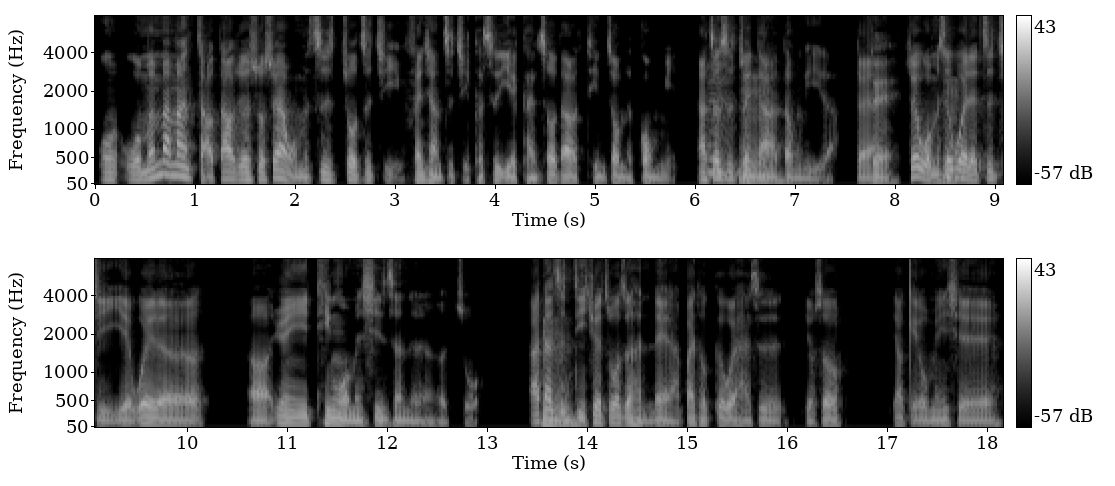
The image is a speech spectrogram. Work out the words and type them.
我我们慢慢找到，就是说，虽然我们是做自己分享自己，可是也感受到听众的共鸣，那这是最大的动力了，对啊对，所以我们是为了自己，也为了呃愿意听我们心声的人而做。啊，但是嗯。的确做这很累啊，拜托各位还是有时候要给我们一些。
